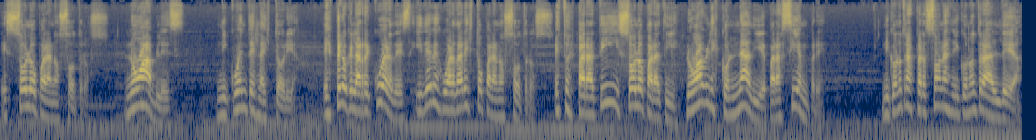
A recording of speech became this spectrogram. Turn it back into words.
es solo para nosotros. No hables ni cuentes la historia. Espero que la recuerdes y debes guardar esto para nosotros. Esto es para ti y solo para ti. No hables con nadie para siempre, ni con otras personas ni con otra aldea.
